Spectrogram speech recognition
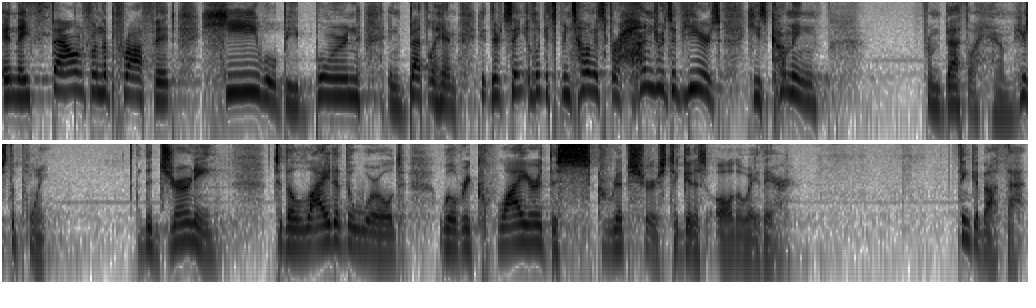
and they found from the prophet, He will be born in Bethlehem. They're saying, Look, it's been telling us for hundreds of years, He's coming from Bethlehem. Here's the point the journey to the light of the world will require the scriptures to get us all the way there. Think about that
